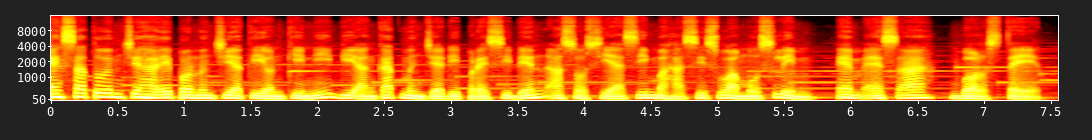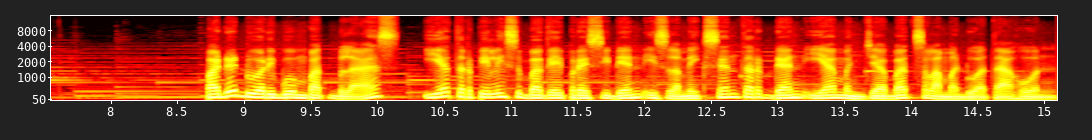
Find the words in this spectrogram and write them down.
S1MCH Pronunciation kini diangkat menjadi Presiden Asosiasi Mahasiswa Muslim, MSA, Ball State. Pada 2014, ia terpilih sebagai Presiden Islamic Center dan ia menjabat selama dua tahun.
